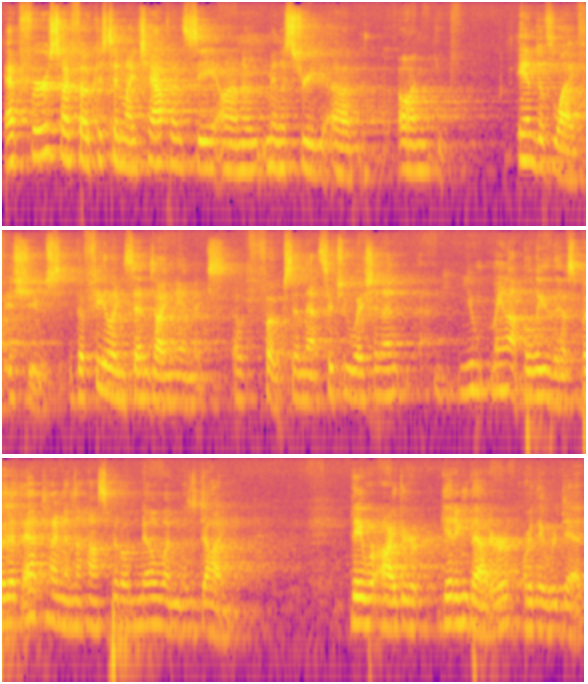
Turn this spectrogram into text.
At first, I focused in my chaplaincy on a ministry uh, on end of life issues, the feelings and dynamics of folks in that situation. And you may not believe this, but at that time in the hospital, no one was dying. They were either getting better or they were dead.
